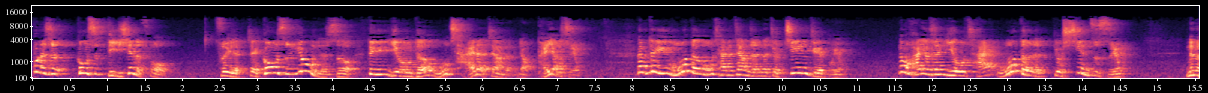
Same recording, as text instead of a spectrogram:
不能是公司底线的错误。所以呢，在公司用人的时候，对于有德无才的这样的要培养使用；那么对于无德无才的这样的人呢，就坚决不用。那么还有些有才无德人就限制使用。那么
